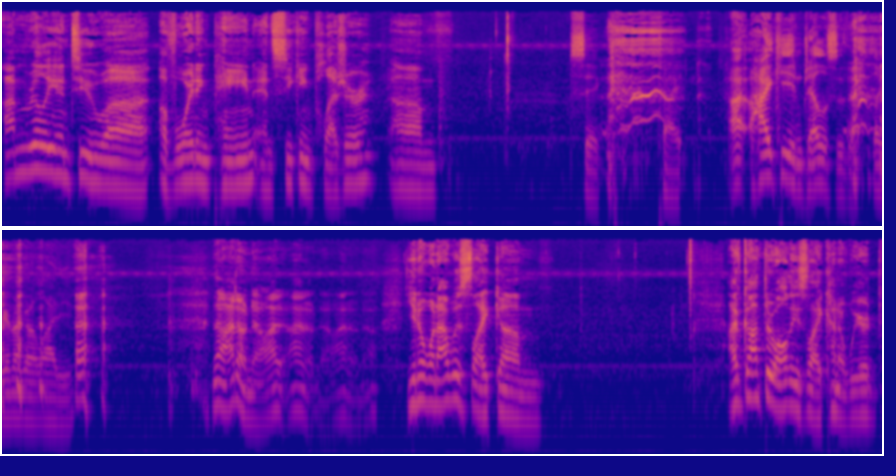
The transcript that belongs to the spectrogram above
I'm really into uh, avoiding pain and seeking pleasure. Um, Sick, tight. I, high key, I'm jealous of that. Like I'm not gonna lie to you. No, I don't know. I, I don't know. I don't know. You know, when I was like, um, I've gone through all these like kind of weird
